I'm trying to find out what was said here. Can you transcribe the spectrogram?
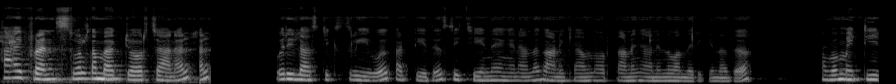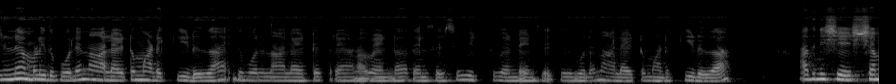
Hi friends welcome back to our channel ഒരു ഇലാസ്റ്റിക് സ്ലീവ് കട്ട് ചെയ്ത് സ്റ്റിച്ച് ചെയ്യുന്നത് എങ്ങനെയാണെന്ന് കാണിക്കാമെന്ന് ഓർത്താണ് ഞാനിന്ന് വന്നിരിക്കുന്നത്. അപ്പോൾ മെറ്റീരിയലിന് നമ്മൾ ഇതുപോലെ നാലായിട്ട് മടക്കി ഇടുക. ഇതുപോലെ നാലായിട്ട് എത്രയാണോ വേണ്ടത് അതനുസരിച്ച് വിത്ത് വേണ്ടതനുസരിച്ച് ഇതുപോലെ നാലായിട്ട് മടക്കി ഇടുക. അതിനുശേഷം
